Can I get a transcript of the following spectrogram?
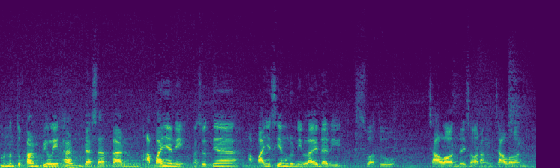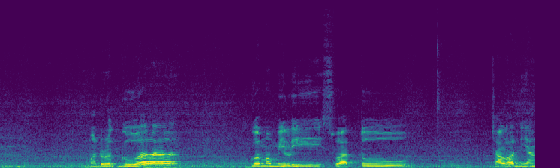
menentukan pilihan berdasarkan apanya nih? Maksudnya apanya sih yang lu nilai dari suatu calon dari seorang calon? menurut gua gua memilih suatu calon yang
